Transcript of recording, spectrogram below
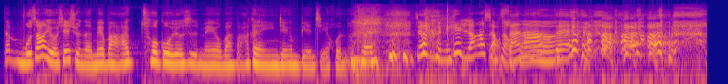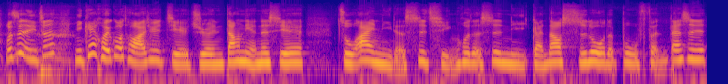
但我知道有些选择没有办法，他错过就是没有办法，他可能已经跟别人结婚了。对，就你可以让他小三啊，三啊 对，不是你就是你可以回过头来去解决你当年那些阻碍你的事情，或者是你感到失落的部分。但是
